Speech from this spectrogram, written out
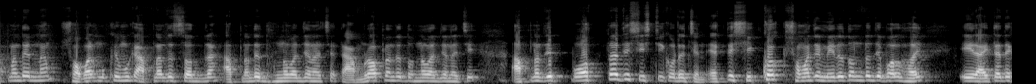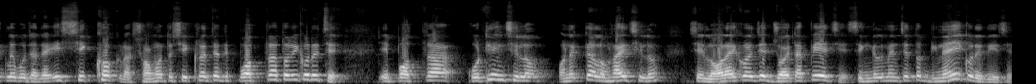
আপনাদের নাম, সবার মুখে মুখে আপনাদের শ্রদ্ধা, আপনাদের ধন্যবাদ জানাচ্ছে। তা আমরাও আপনাদের ধন্যবাদ জানাচ্ছি। আপনাদের পথটা যে সৃষ্টি করেছেন, একটি শিক্ষক সমাজে মেরুদণ্ড যে বলা হয়, এই রায়টা দেখলে বোঝা যায়, এই শিক্ষকরা সমত শিক্ষকরা যে পথটা তৈরি করেছে, এই পথটা কঠিন ছিল, অনেকটা লড়াই ছিল। সেই লড়াই করে যে জয়টা পেয়েছে সিঙ্গেল বেঞ্চে তো ডিনাই করে দিয়েছে।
